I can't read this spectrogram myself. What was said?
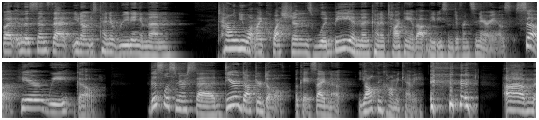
But in the sense that, you know, I'm just kind of reading and then telling you what my questions would be and then kind of talking about maybe some different scenarios. So here we go. This listener said, Dear Dr. Doll, okay, side note, y'all can call me Kemi. um,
